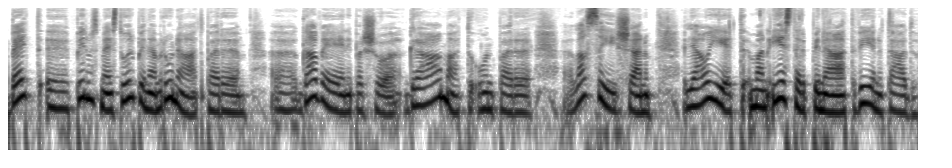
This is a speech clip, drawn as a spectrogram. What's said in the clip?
Bet eh, pirms mēs turpinām runāt par eh, gavēni, par šo grāmatu un par eh, lasīšanu, ļaujiet man iestarpināt vienu tādu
